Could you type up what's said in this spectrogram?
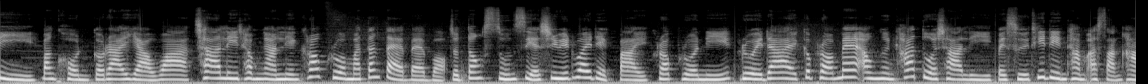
มี บางคนก็รายยาวว่าชาลีทำงานเลี้ยงครอบครัวมาตั้งแต่แบบเบาะจนต้องสูญเสียชีวิตวัยเด็กไป ครอบครัวนี้รวยได้ก็เพราะแม่เอาเงินค่าตัวชาลีไปซื้อที่ดินทำอสังหา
